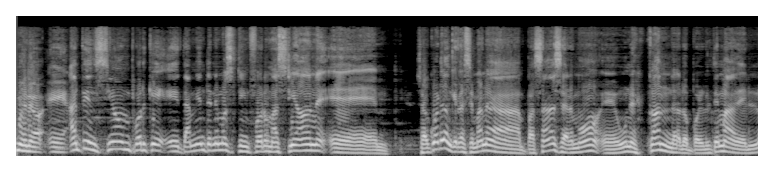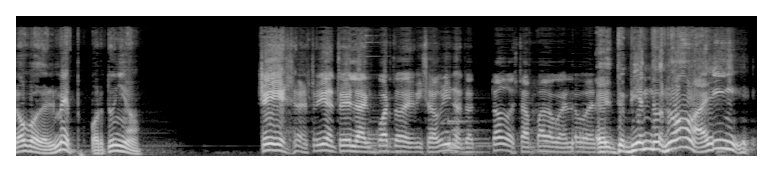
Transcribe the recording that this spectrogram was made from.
Bueno, eh, atención porque eh, también tenemos información. eh, ¿Se acuerdan que la semana pasada se armó eh, un escándalo por el tema del logo del MEP, Ortuño? Sí, estoy entre el, el cuarto de mi sobrino, todo estampado con el logo del... Eh, te- viendo, ¿no? Ahí.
